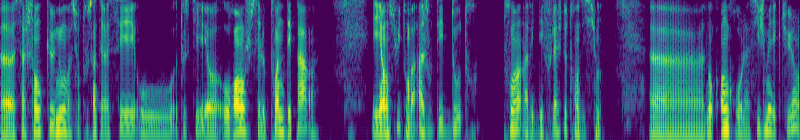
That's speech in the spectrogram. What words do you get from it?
Euh, sachant que nous on va surtout s'intéresser au tout ce qui est euh, orange, c'est le point de départ. Et ensuite on va ajouter d'autres points avec des flèches de transition. donc en gros là, si je mets lecture,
